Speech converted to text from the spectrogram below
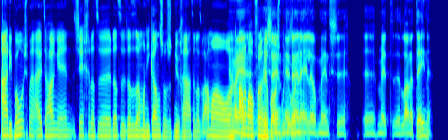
Arie Boomsma uit te hangen en zeggen dat, we, dat, we, dat het allemaal niet kan zoals het nu gaat. En dat we allemaal, Ja, maar ja, allemaal vooral heel boos moeten Er zijn worden. een hele hoop mensen eh, met eh, lange tenen.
